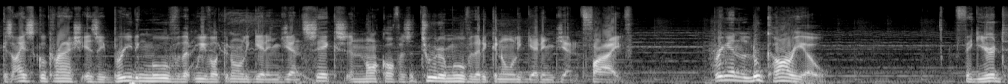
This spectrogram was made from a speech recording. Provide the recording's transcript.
Because Icicle Crash is a breeding move that Weavile can only get in Gen 6, and Knockoff is a tutor move that it can only get in Gen 5. Bring in Lucario. Figured,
